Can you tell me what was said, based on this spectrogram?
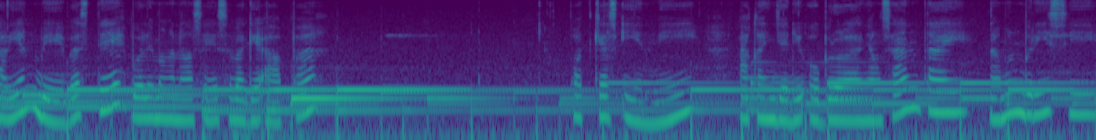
kalian bebas deh boleh mengenal saya sebagai apa. Podcast ini akan jadi obrolan yang santai namun berisi.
